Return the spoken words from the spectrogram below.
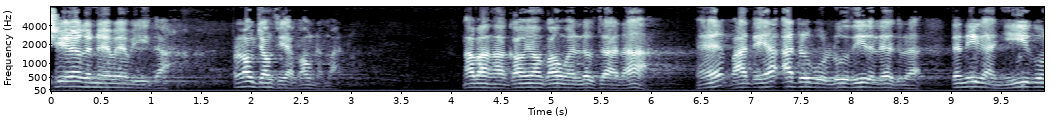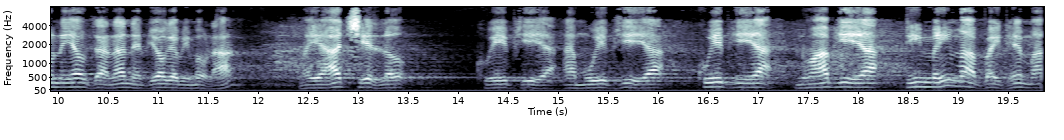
ရှဲကနေပဲပြီသားဘလောက်ကြောက်เสียကောင်းတယ်မှာ ငါဘာငါကောင်းရောင်းကောင်းဝယ်လှုပ်စားတာဟဲ့ဗာတရားအထုတ်ဖို့လိုသေးတယ်လဲဆိုတာတနေ့ကညီကိုနှစ်ယောက်ဇာလန်းနဲ့ပြောခဲ့ပြီမဟုတ်လားမယားချစ်လို့ခွေးဖြစ်ရအမွေဖြစ်ရခွေးဖြစ်ရနွားဖြစ်ရဒီမိမ့်မဘိုက်ထဲမှာ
